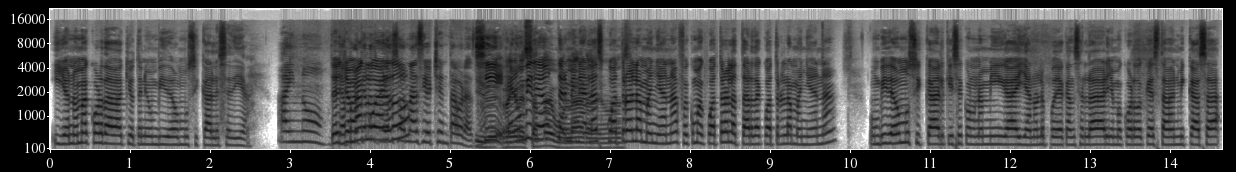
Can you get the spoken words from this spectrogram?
y yo no me acordaba que yo tenía un video musical ese día. Ay, no. Entonces, yo me acuerdo- son así 80 horas. Sí, era un video, de volar, terminé a las además. 4 de la mañana, fue como a 4 de la tarde a 4 de la mañana, un video musical que hice con una amiga y ya no le podía cancelar. Yo me acuerdo que estaba en mi casa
